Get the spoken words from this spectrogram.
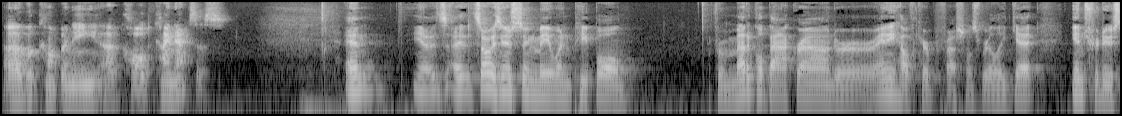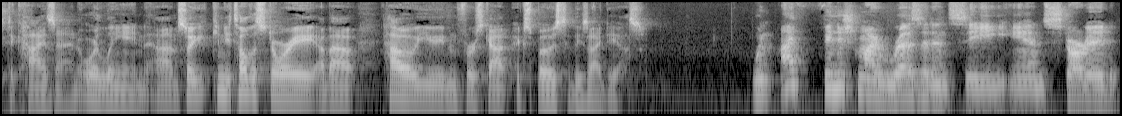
of a company uh, called KaiNexus. And you know, it's it's always interesting to me when people from a medical background or any healthcare professionals really get introduced to Kaizen or Lean. Um, so, can you tell the story about how you even first got exposed to these ideas? When I finished my residency and started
